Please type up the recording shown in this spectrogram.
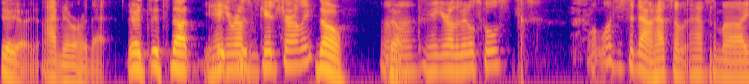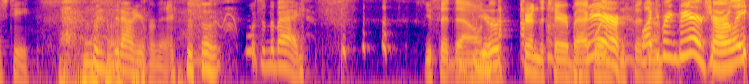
Yeah, yeah, yeah. I've never heard that. It's it's not. You hanging it's- around some kids, Charlie? No, Uh-huh. no. You hanging around the middle schools? Well, why don't you sit down? Have some have some uh, iced tea. We'll just sit down here for a minute. What's in the bag? You sit down, Beer? turn the chair backwards, Beer. and sit Why'd down. you bring beer, Charlie?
